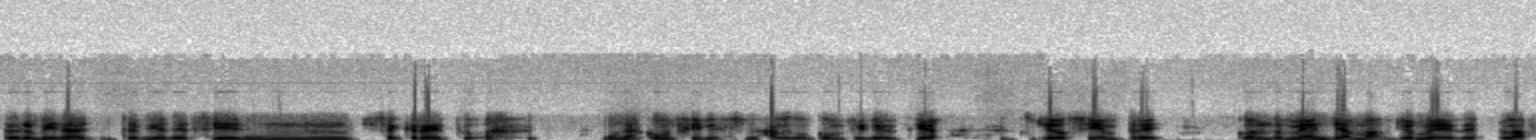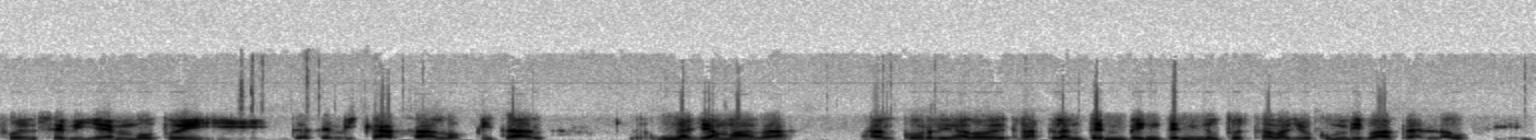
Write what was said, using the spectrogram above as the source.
Pero mira, te voy a decir un secreto, una confidencia, algo confidencial. Yo siempre, cuando me han llamado, yo me desplazo en Sevilla en moto y desde mi casa al hospital, una llamada al coordinador de trasplante, en 20 minutos estaba yo con mi bata en la UCI.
